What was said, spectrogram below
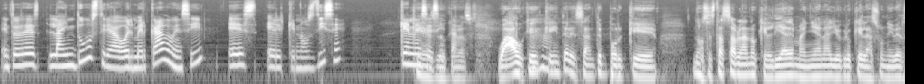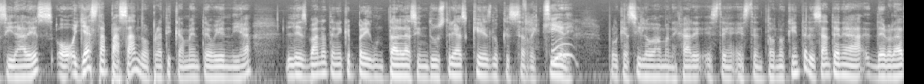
Entonces, la industria o el mercado en sí es el que nos dice qué, necesitamos. wow, qué, qué interesante porque nos estás hablando que el día de mañana yo creo que las universidades, o ya está pasando prácticamente hoy en día, les van a tener que preguntar a las industrias qué es lo que se requiere. porque así lo va a manejar este, este entorno. Qué interesante, de verdad,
